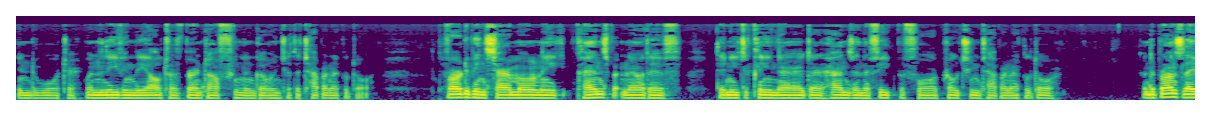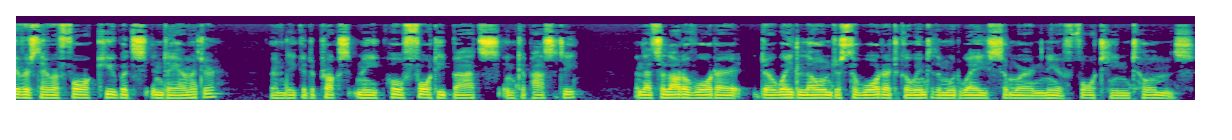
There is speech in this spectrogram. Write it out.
in the water when leaving the altar of burnt offering and going to the tabernacle door. They've already been ceremonially cleansed, but now they've they need to clean their, their hands and their feet before approaching tabernacle door. And the bronze lavers, they were four cubits in diameter, and they could approximately hold 40 baths in capacity. And that's a lot of water. Their weight alone, just the water to go into them, would weigh somewhere near 14 tons.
